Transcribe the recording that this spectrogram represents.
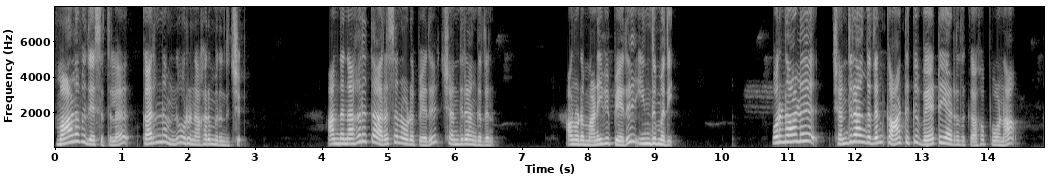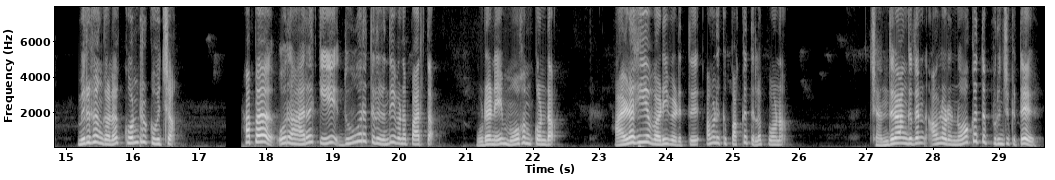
மாளவ தேசத்தில் கர்ணம்னு ஒரு நகரம் இருந்துச்சு. அந்த நகரத்து அரசனோட பேர் சந்திராங்கதன். அவனோட மனைவி பேர் இந்துமதி. ஒரு நாள் சந்திராங்கதன் காட்டுக்கு வேட்டையாடுறதுக்காக போனால் மிருகங்களை கொன்று குவிச்சான். அப்போ ஒரு அரக்கி தூரத்திலிருந்து இவனை பார்த்தா. உடனே மோகம் கொண்டான் அழகிய வடிவெடுத்து அவனுக்கு பக்கத்தில் போனான் சந்திராங்கதன் அவளோட நோக்கத்தை புரிஞ்சுக்கிட்டு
